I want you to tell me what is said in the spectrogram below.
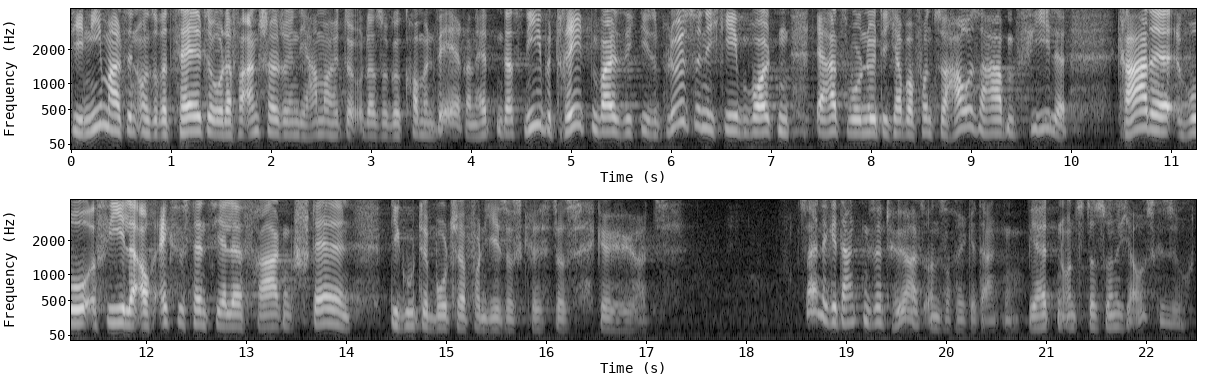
die niemals in unsere Zelte oder Veranstaltungen in die Hammerhütte oder so gekommen wären, hätten das nie betreten, weil sie sich diese Blöße nicht geben wollten. Er hat es wohl nötig, aber von zu Hause haben viele gerade wo viele auch existenzielle Fragen stellen, die gute Botschaft von Jesus Christus gehört. Seine Gedanken sind höher als unsere Gedanken. Wir hätten uns das so nicht ausgesucht.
